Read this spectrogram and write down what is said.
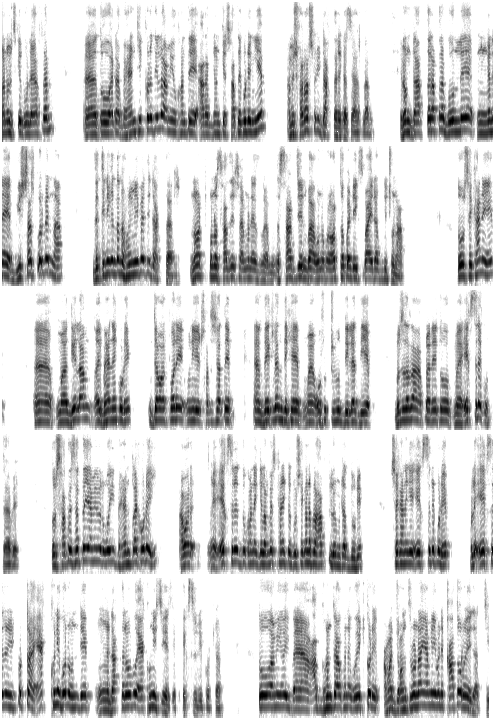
মানুষকে বলে আসলাম। তো একটা ভ্যান ঠিক করে দিল, আমি ওখান থেকে আর একজনকে সাথে করে নিয়ে আমি সরাসরি ডাক্তারের কাছে আসলাম। এবং ডাক্তার আপনার বললে মানে বিশ্বাস করবেন না যে তিনি কিন্তু হোমিওপ্যাথি ডাক্তার নট কোনো সাজেশন মানে সার্জেন বা অন্য কোনো অর্থোপেডিক্স বা এরকম কিছু না। তো সেখানে গেলাম ওই ভ্যানে করে। যাওয়ার পরে উনি সাথে সাথে দেখলেন, দেখে ওষুধ টষুধ দিলেন, দিয়ে বলছে, দাদা, আপনার এই তো এক্স রে করতে হবে। তো সাথে সাথেই আমি ওই ভ্যানটা করেই আবার এক্স রে দোকানে গেলাম বেশ খানিকটা দূর, সেখানে প্রায় হাফ কিলোমিটার দূরে। সেখানে গিয়ে এক্স রে করে বলে এক্স রে রিপোর্টটা এক্ষুনি বলুন যে ডাক্তারবাবু এখনই চেয়েছে এক্স রে রিপোর্টটা তো আমি ওই আধ ঘণ্টা ওখানে ওয়েট করে আমার যন্ত্রণায় আমি মানে কাতর হয়ে যাচ্ছি।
